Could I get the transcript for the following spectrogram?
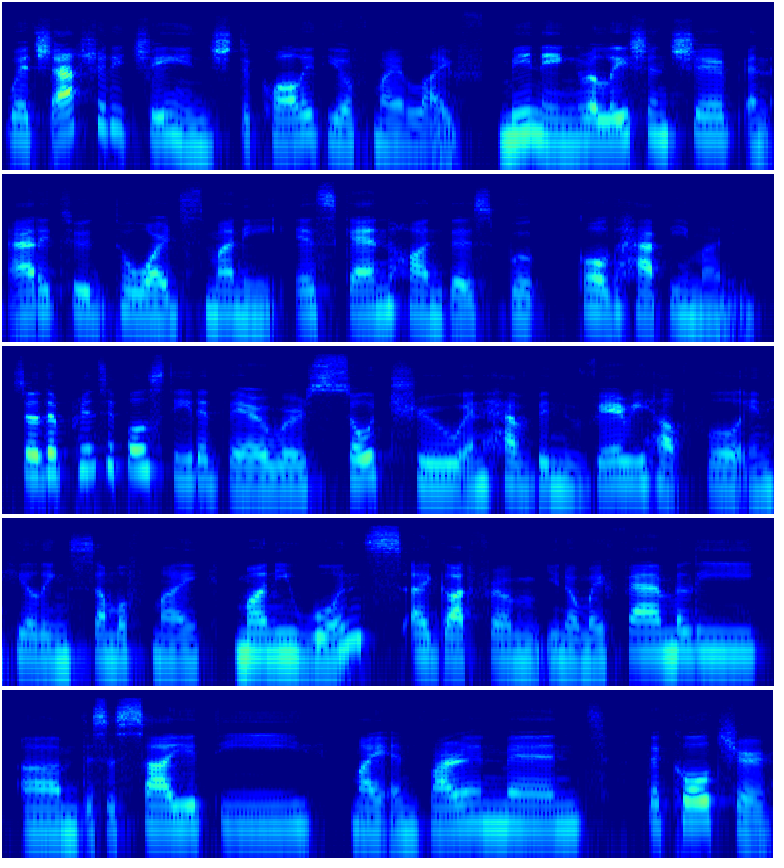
which actually changed the quality of my life, meaning relationship and attitude towards money, is Ken Honda's book called Happy Money. So the principles stated there were so true and have been very helpful in healing some of my money wounds I got from, you know, my family, um, the society, my environment, the culture,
